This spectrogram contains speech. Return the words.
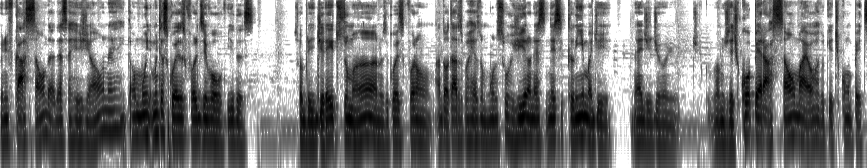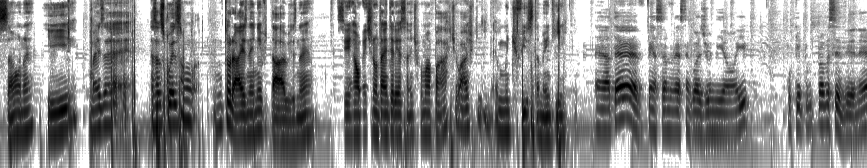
unificação da, dessa região, né? Então, mu muitas coisas que foram desenvolvidas sobre direitos humanos e coisas que foram adotadas pelo resto do mundo surgiram nesse, nesse clima de, né, de, de, de, vamos dizer, de cooperação maior do que de competição, né? E, mas é, essas coisas são naturais, né, inevitáveis, né? Se realmente não tá interessante para uma parte, eu acho que é muito difícil também que... É, até pensando nesse negócio de união aí, porque para você ver, né,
